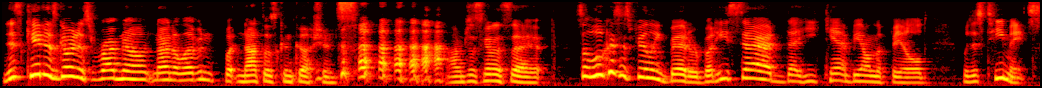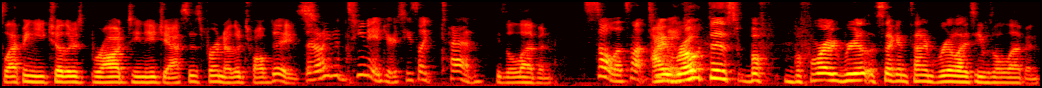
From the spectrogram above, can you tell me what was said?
This kid is going to survive now 9/11, but not those concussions. I'm just gonna say it. So Lucas is feeling better, but he's sad that he can't be on the field with his teammates slapping each other's broad teenage asses for another 12 days. They're not even teenagers. He's like ten. He's 11. Still, that's not. I wrote this bef- before I real second time realized he was 11.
